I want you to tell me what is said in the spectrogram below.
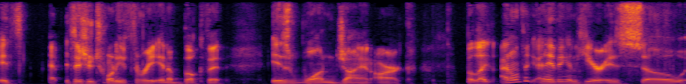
it's it's issue 23 in a book that is one giant arc. But like I don't think anything in here is so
